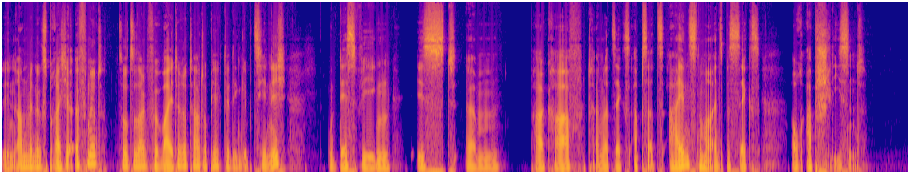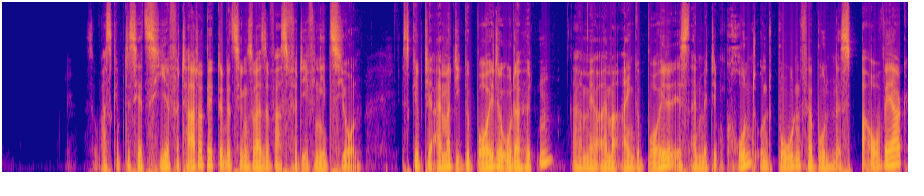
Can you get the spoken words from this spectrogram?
den Anwendungsbereich eröffnet, sozusagen für weitere Tatobjekte. Den gibt es hier nicht. Und deswegen ist ähm, Paragraph 306 Absatz 1, Nummer 1 bis 6 auch abschließend. So, was gibt es jetzt hier für Tatobjekte, beziehungsweise was für Definition? Es gibt hier einmal die Gebäude oder Hütten. Da haben wir einmal ein Gebäude, ist ein mit dem Grund und Boden verbundenes Bauwerk,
